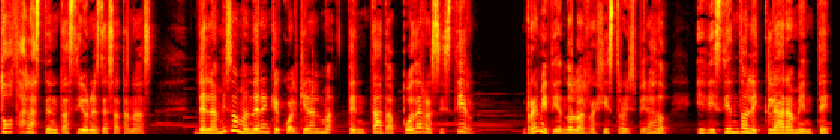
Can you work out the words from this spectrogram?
todas las tentaciones de Satanás, de la misma manera en que cualquier alma tentada puede resistir, remitiéndolo al registro inspirado y diciéndole claramente,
